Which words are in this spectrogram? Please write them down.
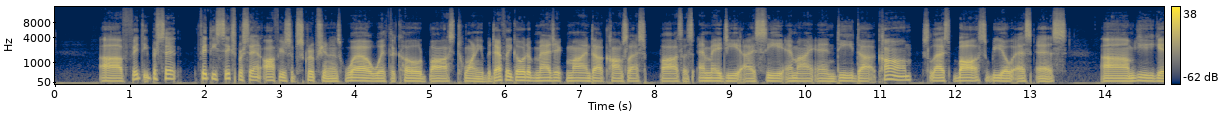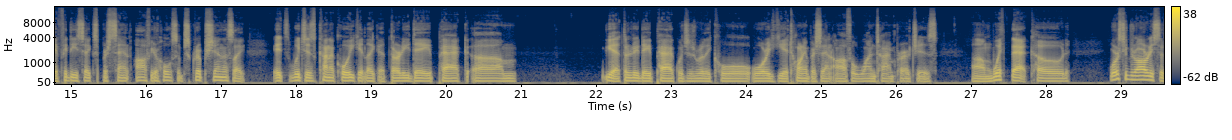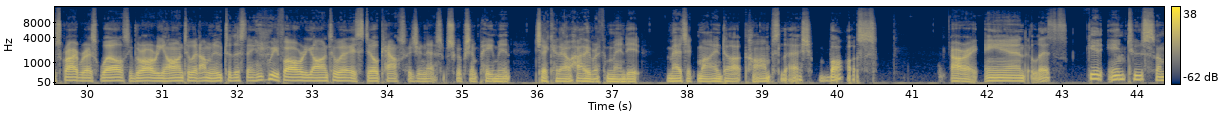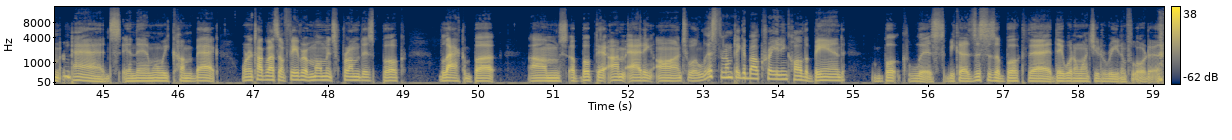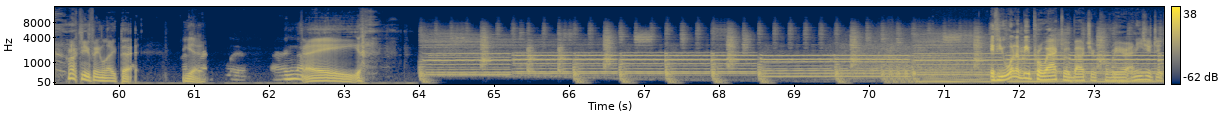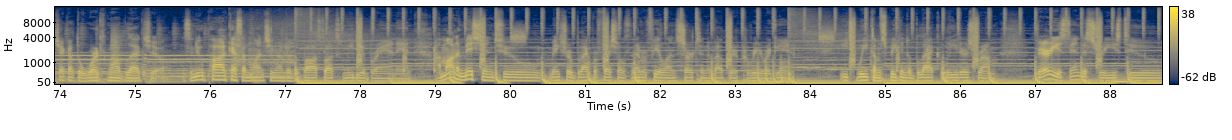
uh, 50%, 56% off your subscription as well with the code BOSS20. But definitely go to magicmind.com slash boss. That's M A G I C M I N D dot com slash boss, B O S S. Um, you get 56% off your whole subscription. It's like, it's which is kind of cool. You get like a 30 day pack. Um, yeah, 30 day pack, which is really cool. Or you get 20% off a one time purchase um, with that code. Works if you're already a subscriber as well. So if you're already onto it, I'm new to this thing. you're already onto it, it still counts as your net subscription payment. Check it out. Highly recommend it. Magicmind.com slash boss. All right. And let's get into some ads. And then when we come back, we're going to talk about some favorite moments from this book, Black Buck. Um, a book that I'm adding on to a list that I'm thinking about creating called the Banned Book List because this is a book that they wouldn't want you to read in Florida or anything like that. Yeah. Hey. If you want to be proactive about your career, I need you to check out the Working While Black Show. It's a new podcast I'm launching under the Boss Media brand, and I'm on a mission to make sure black professionals never feel uncertain about their career again. Each week, I'm speaking to black leaders from various industries to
